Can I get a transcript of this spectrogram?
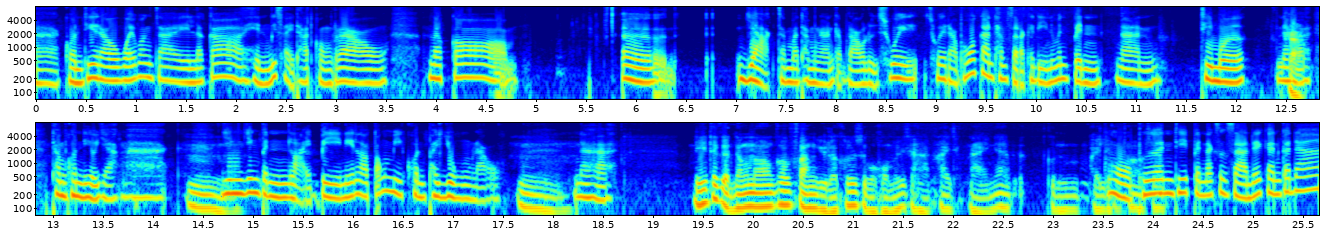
มาก คนที่เราไว้วางใจแล้วก็เห็นวิสัยทัศน์ของเรา แล้วก็เอออยากจะมาทำงานกับเราหรือช่วยช่วยเรา เพราะว่าการทำสารคดีนี่มันเป็นงานทีมเวิร์กนะคะทำคนเดียวยากมากอืมยิ่งยิ่งเป็นหลายปีนี้เราต้องมีคนพยุงเราอืมนะคะ นี่ถ้าเกิดน้องๆเขาฟังอยู่แล้วเขารู้สึกว่าผมไม่รู้จะหาใครจากไหนเนี่ยคุณไปเรียนโอ้โหต่เพื่อนที่เป็นนักศึกษาด้วยกันก็ได้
